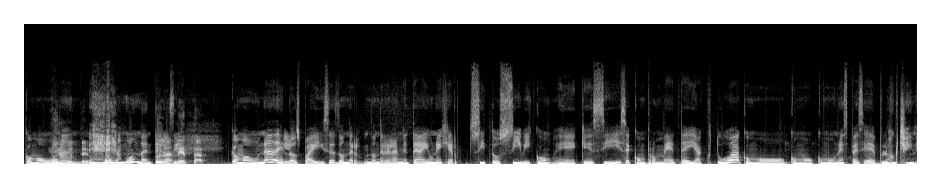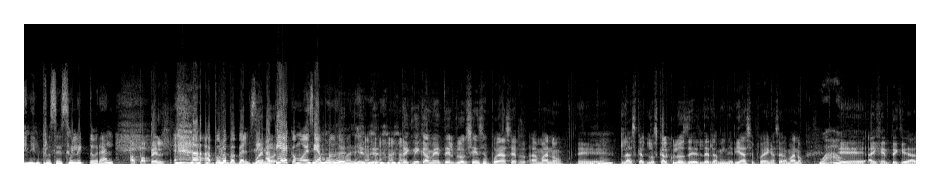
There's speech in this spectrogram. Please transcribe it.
Como un mundo entero. mundo entero. Planeta como uno de los países donde, donde realmente hay un ejército cívico eh, que sí se compromete y actúa como, como, como una especie de blockchain en el proceso electoral. A papel. a puro papel, sí, a pie, como decíamos. Eh, eh, técnicamente el blockchain se puede hacer a mano. los cálculos de, la minería se pueden hacer a mano. Wow. hay gente que ha,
